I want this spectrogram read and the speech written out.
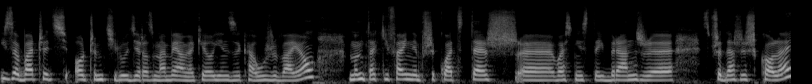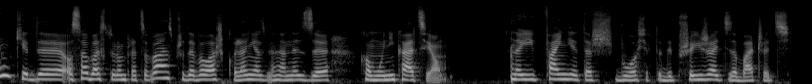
i zobaczyć, o czym ci ludzie rozmawiają, jakiego języka używają. Mam taki fajny przykład też e, właśnie z tej branży sprzedaży szkoleń, kiedy osoba, z którą pracowałam, sprzedawała szkolenia związane z komunikacją. No i fajnie też było się wtedy przyjrzeć, zobaczyć,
